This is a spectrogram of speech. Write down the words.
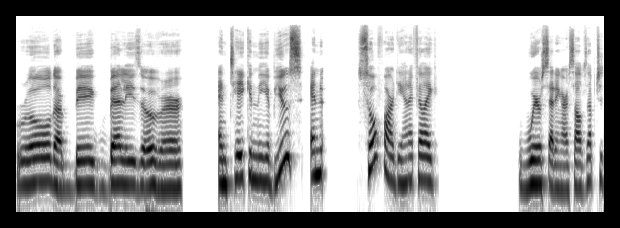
rolled our big bellies over and taken the abuse and so far dan i feel like we're setting ourselves up to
